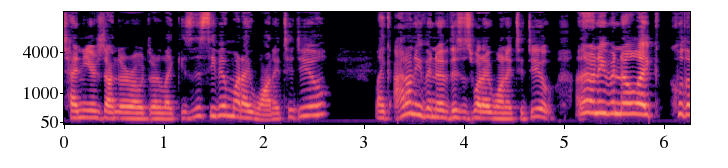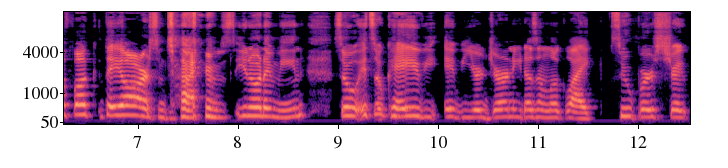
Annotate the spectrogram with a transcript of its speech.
ten years down the road. They're like, is this even what I wanted to do? Like, I don't even know if this is what I wanted to do. I don't even know like who the fuck they are sometimes. you know what I mean? So it's okay if if your journey doesn't look like super straight,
